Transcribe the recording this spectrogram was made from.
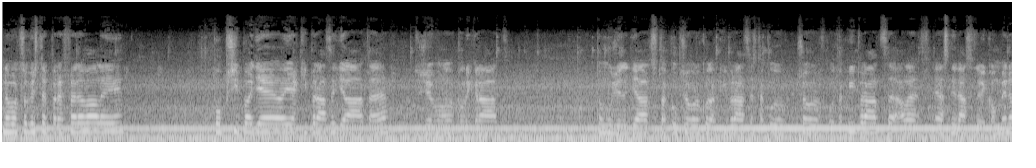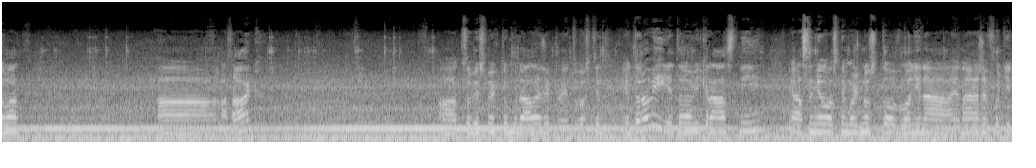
nebo co byste preferovali, po případě jaký práce děláte, protože ono kolikrát to můžete dělat s takovou převodovkou takový práce, s takovou převodovkou takový práce, ale jasně dá se to vykombinovat. A, a tak. A co bychom k tomu dále řekli? Je to prostě, je to nový, je to nový, krásný. Já jsem měl vlastně možnost to v loni na, na jaře fotit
